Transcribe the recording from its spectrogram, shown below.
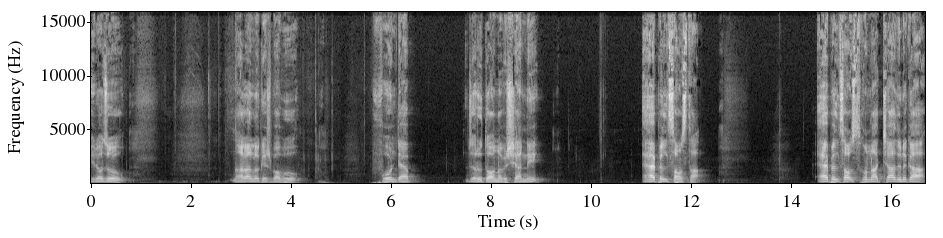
ఈరోజు నారా లోకేష్ బాబు ఫోన్ ట్యాప్ జరుగుతూ ఉన్న విషయాన్ని యాపిల్ సంస్థ యాపిల్ సంస్థకున్న అత్యాధునిక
